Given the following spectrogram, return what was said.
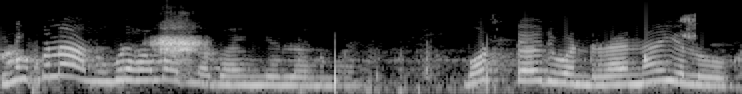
रुकना नुबड़ा हम लैंडमाइन बहुत तेज बन रहा है ना ये लोग.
